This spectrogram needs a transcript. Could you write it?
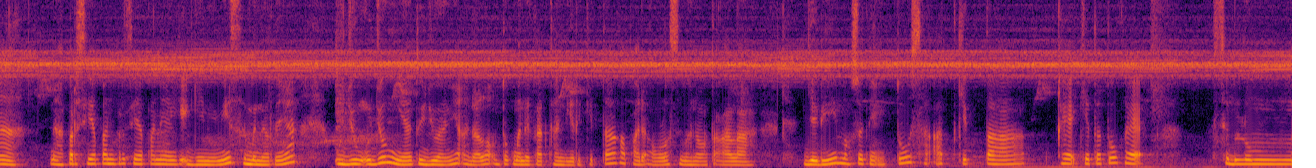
Nah, nah persiapan-persiapan yang kayak gini nih sebenarnya ujung-ujungnya tujuannya adalah untuk mendekatkan diri kita kepada Allah Subhanahu wa taala. Jadi maksudnya itu saat kita kayak kita tuh kayak sebelum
